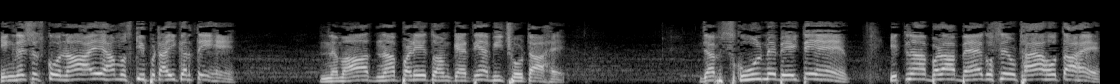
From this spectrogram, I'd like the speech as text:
انگلش اس کو نہ آئے، ہم اس کی پٹائی کرتے ہیں۔ نماز نہ پڑھے تو ہم کہتے ہیں ابھی چھوٹا ہے۔ جب اسکول میں بیچتے ہیں، اتنا بڑا بیگ اس نے اٹھایا ہوتا ہے۔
